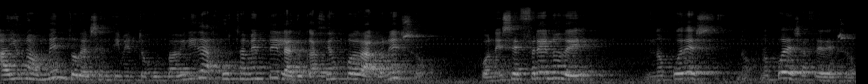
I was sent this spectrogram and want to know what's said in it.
hay un aumento del sentimiento de culpabilidad. Justamente la educación juega con eso, con ese freno de no puedes, no, no puedes hacer eso,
